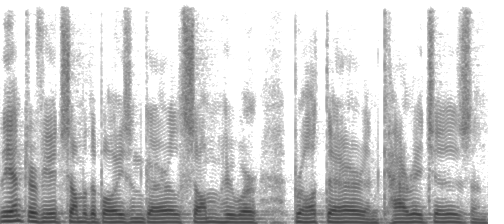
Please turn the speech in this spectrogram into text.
They interviewed some of the boys and girls, some who were brought there in carriages and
